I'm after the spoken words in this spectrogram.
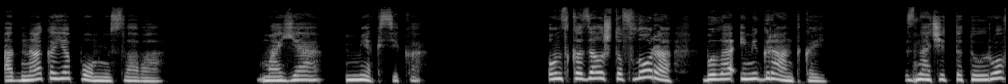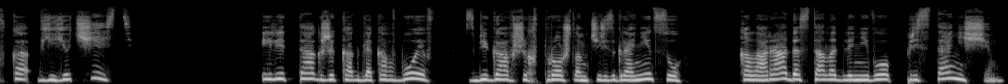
Однако я помню слова. «Моя Мексика». Он сказал, что Флора была иммигранткой. Значит, татуировка в ее честь. Или так же, как для ковбоев, сбегавших в прошлом через границу, Колорадо стало для него пристанищем,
